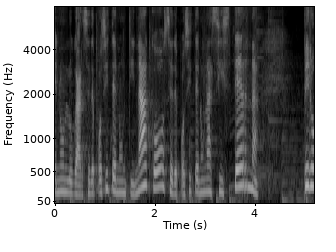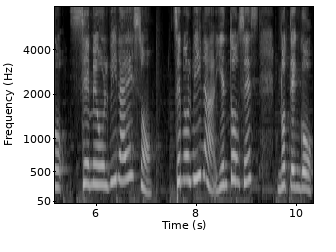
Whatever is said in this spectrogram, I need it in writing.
en un lugar, se deposita en un tinaco, se deposita en una cisterna. Pero se me olvida eso, se me olvida. Y entonces no tengo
